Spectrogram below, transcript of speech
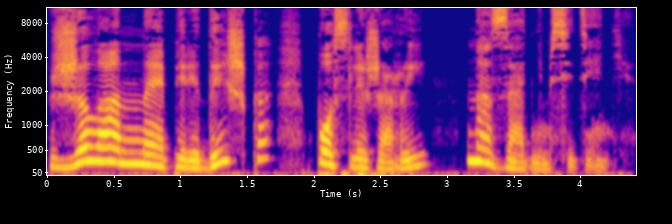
Желанная передышка после жары на заднем сиденье.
